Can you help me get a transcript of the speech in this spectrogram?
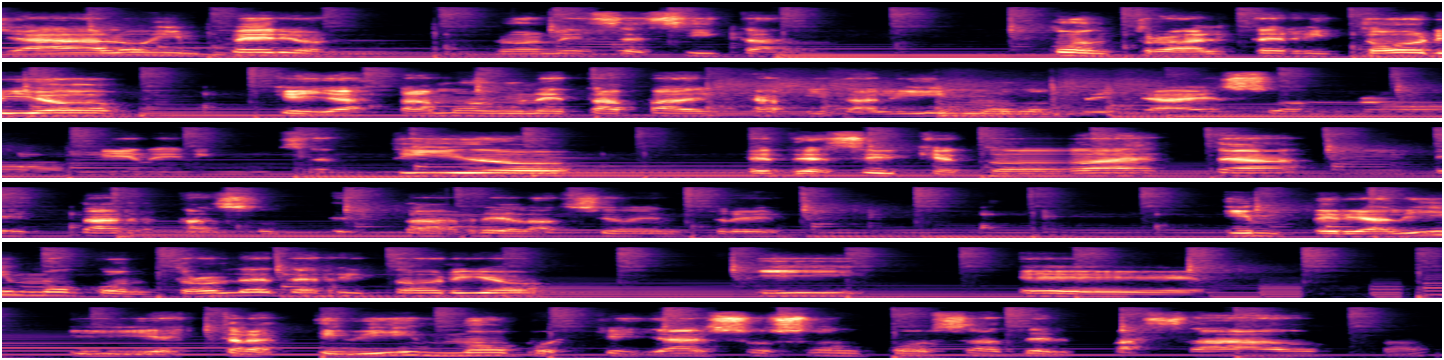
ya los imperios no necesitan controlar territorio, que ya estamos en una etapa del capitalismo donde ya eso no tiene ningún sentido. Es decir, que toda esta, esta, esta relación entre imperialismo, control de territorio y, eh, y extractivismo, pues que ya eso son cosas del pasado, ¿no?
